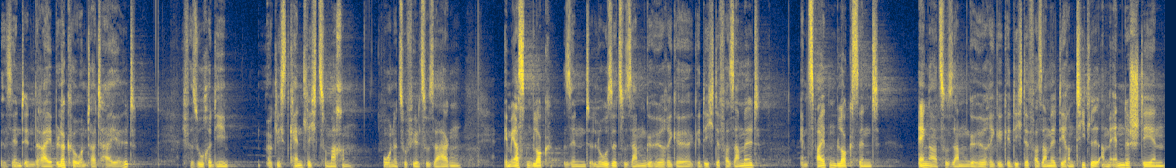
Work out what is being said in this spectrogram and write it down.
sind in drei Blöcke unterteilt. Ich versuche, die möglichst kenntlich zu machen, ohne zu viel zu sagen. Im ersten Block sind lose zusammengehörige Gedichte versammelt. Im zweiten Block sind enger zusammengehörige Gedichte versammelt, deren Titel am Ende stehen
